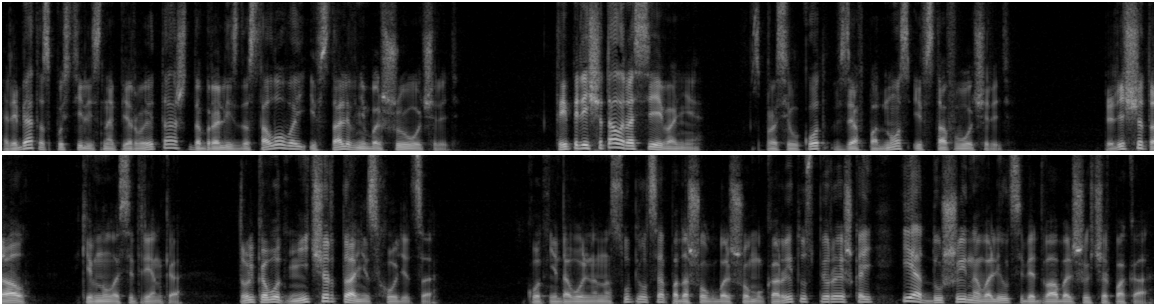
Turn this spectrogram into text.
Ребята спустились на первый этаж, добрались до столовой и встали в небольшую очередь. «Ты пересчитал рассеивание?» — спросил кот, взяв поднос и встав в очередь. «Пересчитал», — кивнула Ситренко. «Только вот ни черта не сходится». Кот недовольно насупился, подошел к большому корыту с пюрешкой и от души навалил себе два больших черпака.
